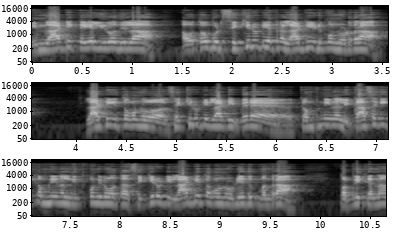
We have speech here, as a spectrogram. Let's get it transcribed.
ನಿಮ್ಮ ಲಾಠಿ ಕೈಯಲ್ಲಿ ಇರೋದಿಲ್ಲ. ಅವತ್ತು ಹೋಗ್ಬಿಟ್ಟು ಸೆಕ್ಯೂರಿಟಿ ಹತ್ರ ಲಾಠಿ ಹಿಡ್ಕೊಂಡು ನೋಡಿದ್ರಾ? ಲಾಠಿ ತಗೊಂಡು ಸೆಕ್ಯೂರಿಟಿ ಲಾಠಿ, ಬೇರೆ ಕಂಪ್ನಿನಲ್ಲಿ ಖಾಸಗಿ ಕಂಪ್ನಿನಲ್ಲಿ ನಿಂತ್ಕೊಂಡಿರುವಂಥ ಸೆಕ್ಯೂರಿಟಿ ಲಾಠಿ ತಗೊಂಡು ಹೊಡಿಯೋದಕ್ಕೆ ಬಂದ್ರಾ? ಪಬ್ಲಿಕನ್ನು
